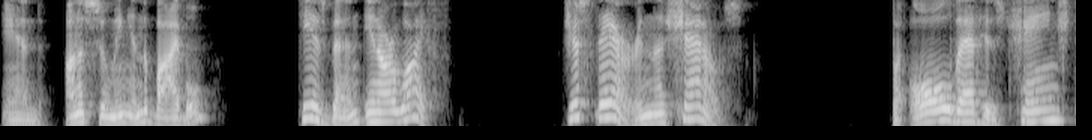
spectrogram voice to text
and unassuming in the Bible, he has been in our life, just there in the shadows. But all that has changed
